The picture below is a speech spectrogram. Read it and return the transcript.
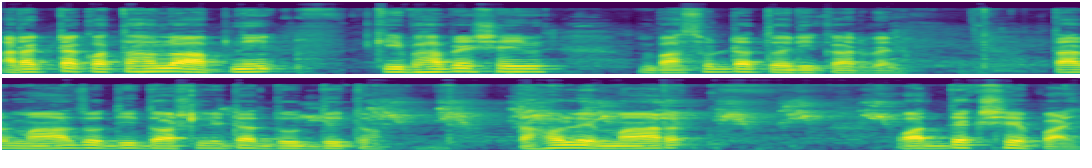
আর একটা কথা হলো, আপনি কীভাবে সেই বাছুরটা তৈরি করবেন? তার মা যদি দশ লিটার দুধ দিত, তাহলে মার অর্ধেক সে পায়,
